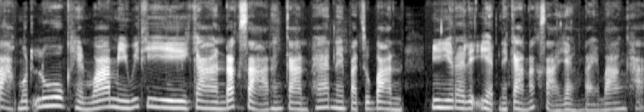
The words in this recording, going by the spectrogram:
ปากมดลูกเห็นว่ามีวิธีการรักษาทางการแพทย์ในปัจจุบัน มีรายละเอียดในการรักษาอย่างไรบ้างคะ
